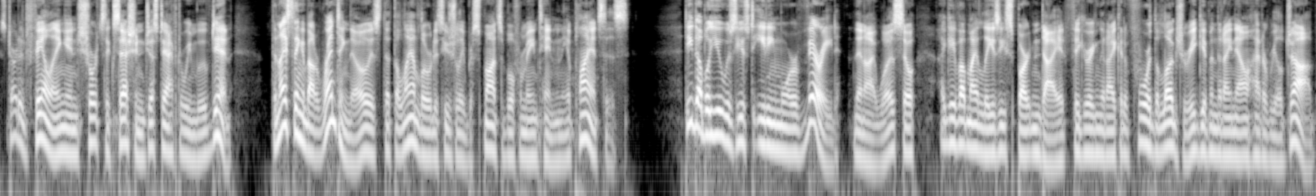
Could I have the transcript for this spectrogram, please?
started failing in short succession just after we moved in. The nice thing about renting, though, is that the landlord is usually responsible for maintaining the appliances. DW was used to eating more varied than I was, so I gave up my lazy Spartan diet, figuring that I could afford the luxury given that I now had a real job.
